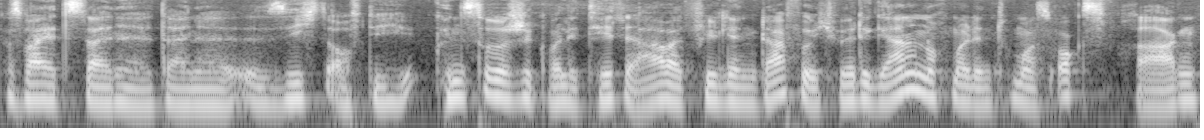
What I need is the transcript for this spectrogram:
Das war jetzt deine, deine Sicht auf die künstlerische Qualität der Arbeit. Vielen Dank dafür. Ich würde gerne nochmal den Thomas Ochs fragen.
